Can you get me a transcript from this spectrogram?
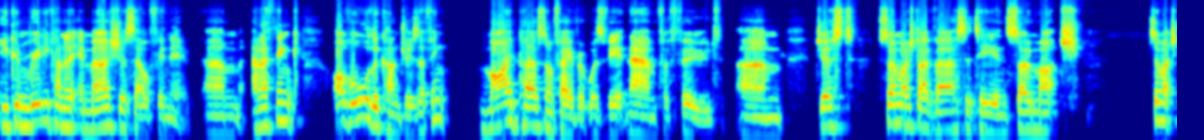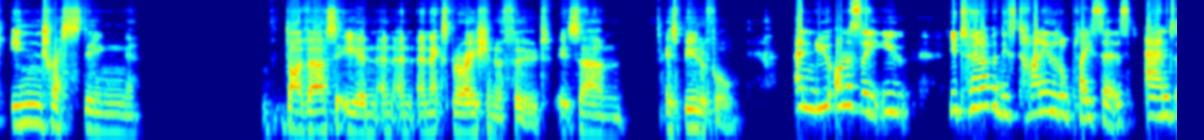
you can really kind of immerse yourself in it. Um, and I think of all the countries, I think my personal favorite was Vietnam for food. Um, just so much diversity and so much so much interesting diversity and, and, and, and exploration of food. It's um it's beautiful. And you honestly you you turn up in these tiny little places and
